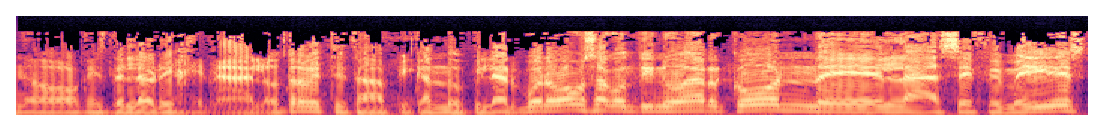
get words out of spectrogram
no, que es de la original. Otra vez te estaba picando, Pilar. Bueno, vamos a continuar con eh, las efemérides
